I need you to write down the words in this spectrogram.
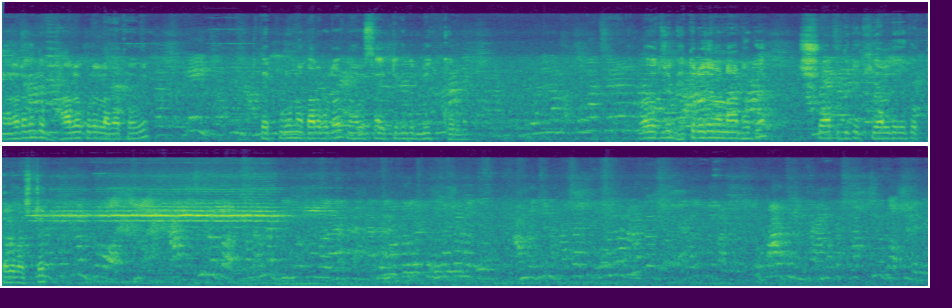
মাথাটা কিন্তু ভালো করে লাগাতে হবে। তাই পুরোনো কার্বোটা নাহলে সাইডটা কিন্তু লিক করবে। ভিতরে যেন না ঢোকে, সব দিকে খেয়াল রেখে করতে হবে কাজটা আমরা যদি হাসাহাসি বললাম না পারবেন না আমাকে সাত ছিল দশ মেরে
